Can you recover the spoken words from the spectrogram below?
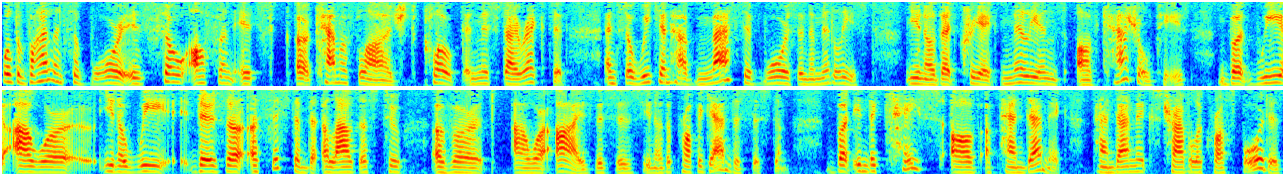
Well, the violence of war is so often it's uh, camouflaged, cloaked, and misdirected, and so we can have massive wars in the Middle East, you know, that create millions of casualties but we our you know we there's a, a system that allows us to avert our eyes. This is you know the propaganda system. But in the case of a pandemic pandemics travel across borders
